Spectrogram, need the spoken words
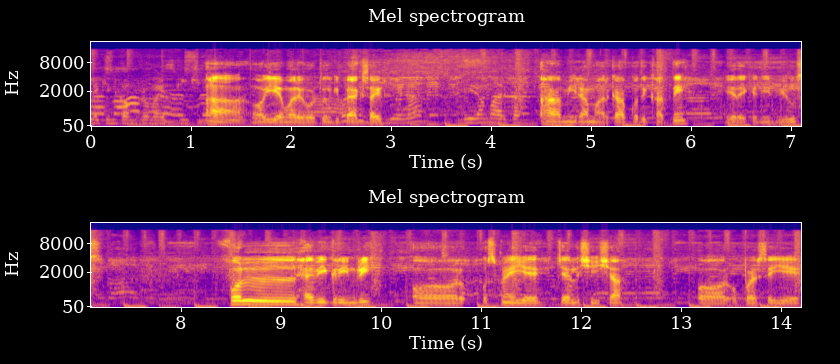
लेकिन कॉम्प्रोमाइज की हाँ और ये हमारे होटल की बैक साइड मीरा हाँ मीरा मार का आपको दिखाते हैं। ये देखें जी व्यूज़ फुल हैवी ग्रीनरी और उसमें ये चिल शीशा और ऊपर से ये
